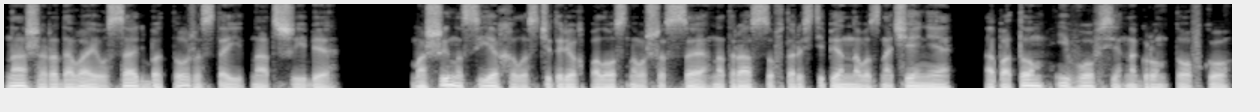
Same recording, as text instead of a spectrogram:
Наша родовая усадьба тоже стоит на отшибе». Машина съехала с четырехполосного шоссе на трассу второстепенного значения, а потом и вовсе на грунтовку.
